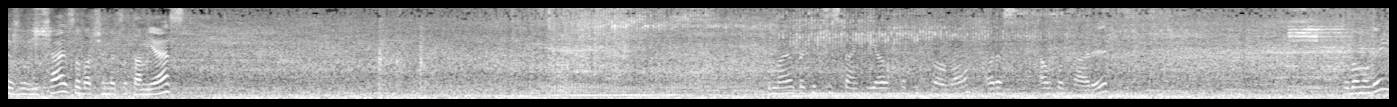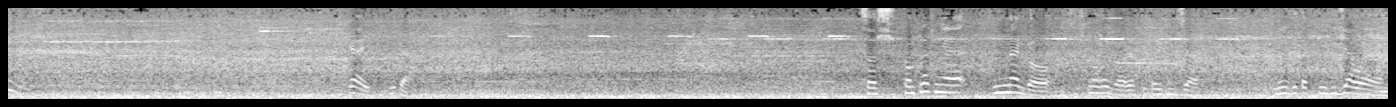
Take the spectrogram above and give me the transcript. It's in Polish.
Przez ulicę, zobaczymy co tam jest. Tu mają takie przystanki autobusowe oraz autokary. Chyba mogę iść. Okej, idę. Coś kompletnie innego, coś nowego, jak tutaj widzę. Nigdy tak nie widziałem.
